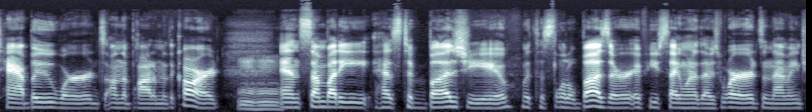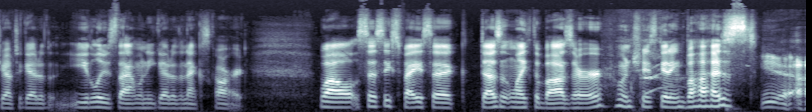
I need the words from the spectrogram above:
taboo words on the bottom of the card. Hmm and somebody has to buzz you with this little buzzer if you say one of those words and that means you have to go to the, you lose that when you go to the next card. Well sissy spacek doesn't like the buzzer when she's getting buzzed. Yeah.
